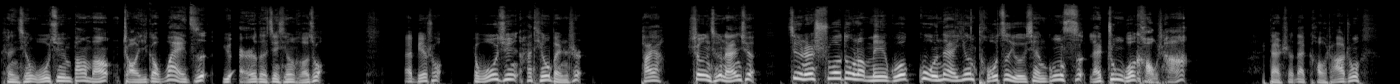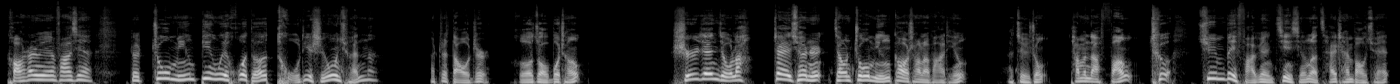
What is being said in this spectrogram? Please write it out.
恳请吴军帮忙找一个外资与儿子进行合作。哎，别说这吴军还挺有本事，他呀盛情难却，竟然说动了美国顾奈英投资有限公司来中国考察，但是在考察中，考察人员发现这周明并未获得土地使用权呢，啊，这导致合作不成。时间久了，债权人将周明告上了法庭，最终他们的房车均被法院进行了财产保全。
